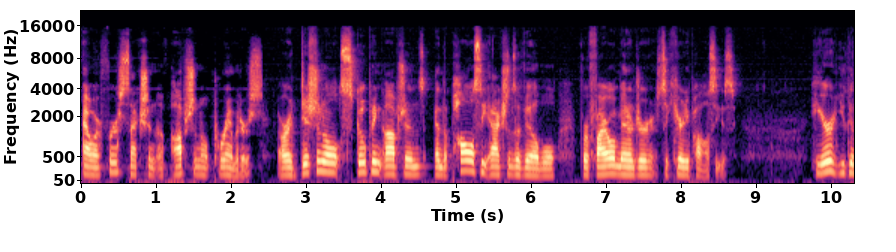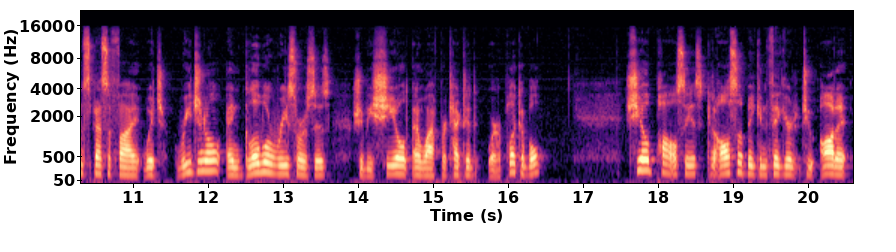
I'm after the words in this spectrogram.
Our first section of optional parameters are additional scoping options and the policy actions available for Firewall Manager security policies. Here you can specify which regional and global resources should be shield and WAF protected where applicable. Shield policies can also be configured to audit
